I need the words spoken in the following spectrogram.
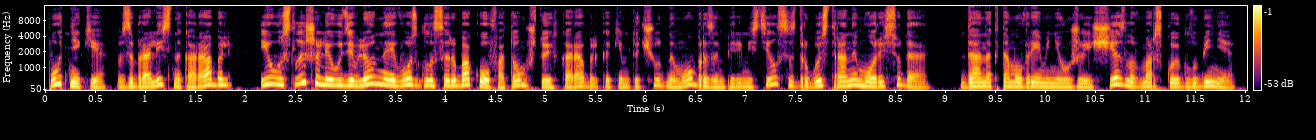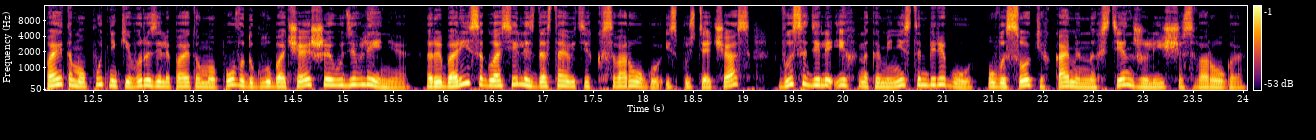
Путники взобрались на корабль, и услышали удивленные возгласы рыбаков о том, что их корабль каким-то чудным образом переместился с другой стороны моря сюда. Дана к тому времени уже исчезла в морской глубине, поэтому путники выразили по этому поводу глубочайшее удивление. Рыбари согласились доставить их к Сварогу и спустя час высадили их на каменистом берегу у высоких каменных стен жилища Сварога.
